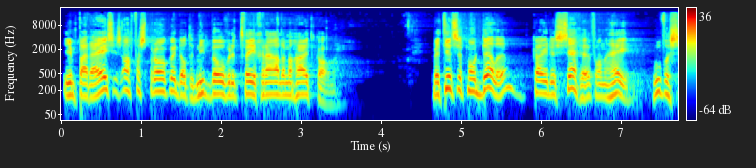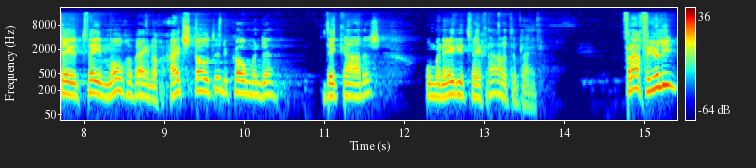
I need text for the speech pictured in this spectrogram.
In Parijs is afgesproken dat het niet boven de 2 graden mag uitkomen. Met dit soort modellen kan je dus zeggen van, hé, hey, hoeveel CO2 mogen wij nog uitstoten de komende decades om beneden die 2 graden te blijven? Vraag voor jullie.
